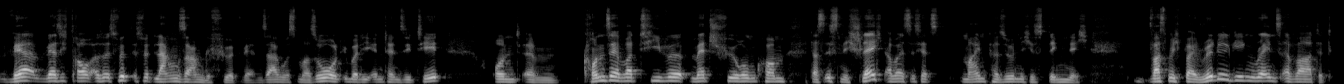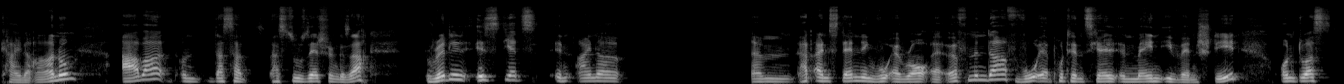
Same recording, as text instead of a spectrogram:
wer, wer sich drauf, also es wird, es wird langsam geführt werden, sagen wir es mal so, und über die Intensität und ähm, konservative Matchführung kommen. Das ist nicht schlecht, aber es ist jetzt mein persönliches Ding nicht. Was mich bei Riddle gegen Reigns erwartet, keine Ahnung. Aber, und das hat, hast du sehr schön gesagt, Riddle ist jetzt in einer ähm, hat ein Standing, wo er Raw eröffnen darf, wo er potenziell im Main Event steht. Und du hast,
